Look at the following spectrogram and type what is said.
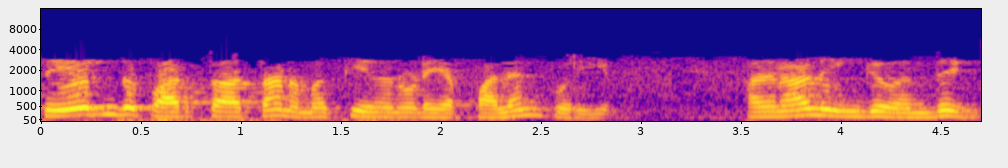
சேர்ந்து பார்த்தா தான் நமக்கு இதனுடைய பலன் புரியும். அதனால இங்கு வந்து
